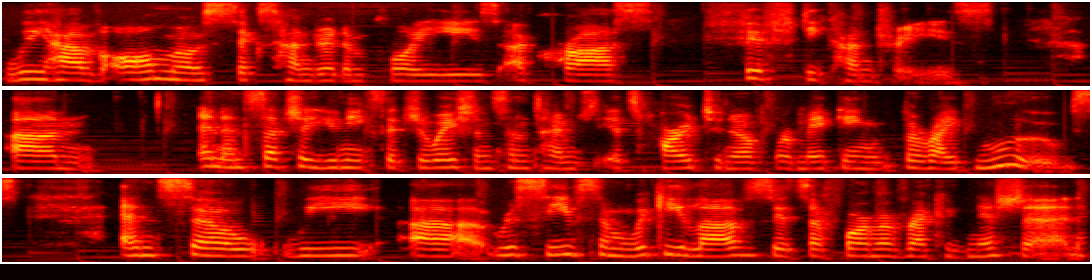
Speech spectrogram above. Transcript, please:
We have almost 600 employees across 50 countries. Um, and in such a unique situation, sometimes it's hard to know if we're making the right moves. And so we uh, received some wiki loves. It's a form of recognition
